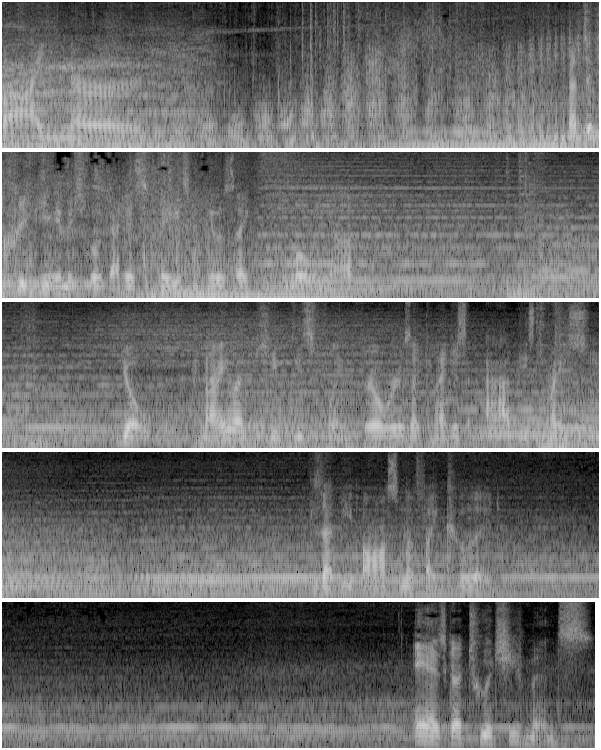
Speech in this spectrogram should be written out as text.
Bye, nerd. That's a creepy image to look at his face when he was like blowing up. Yo, can I like keep these flamethrowers? Like, can I just add these to my suit? Because that'd be awesome if I could. Yeah, it's got two achievements.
